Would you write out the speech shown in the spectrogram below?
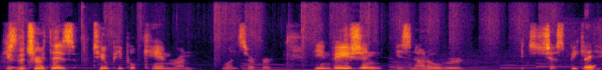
Because the truth is, two people can run one server. The invasion is not over. It's just beginning.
